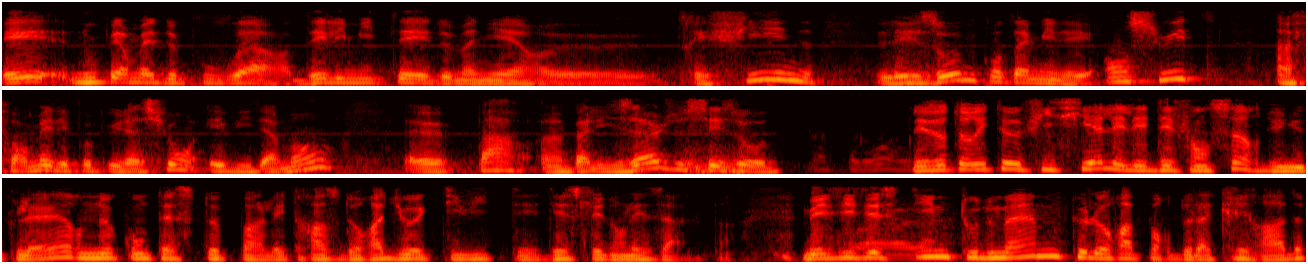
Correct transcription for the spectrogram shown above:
et nous permettre de pouvoir délimiter de manière euh, très fine les zones contaminées. Ensuite, informer les populations, évidemment, euh, par un balisage de ces zones. Les autorités officielles et les défenseurs du nucléaire ne contestent pas les traces de radioactivité décelées dans les Alpes. Mais ils estiment tout de même que le rapport de la CRIRAD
